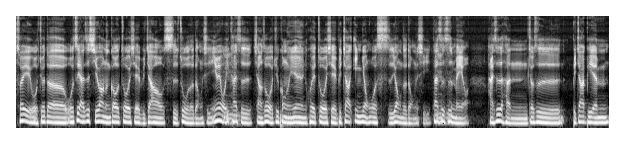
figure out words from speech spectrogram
所以我觉得我自己还是希望能够做一些比较实做的东西，因为我一开始想说我去工研院会做一些比较应用或实用的东西，但是是没有，还是很就是比较偏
